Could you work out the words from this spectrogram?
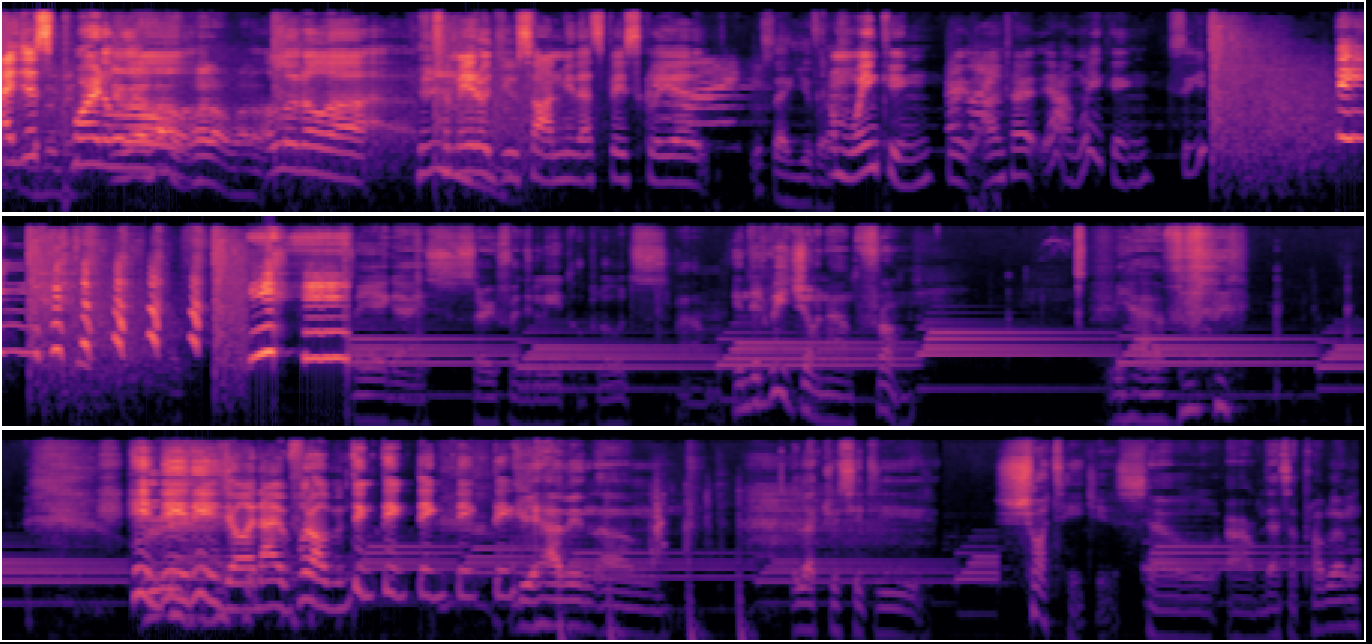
I need to just poured a Hey, wait, little, hold on, hold on, hold a little uh, tomato juice on me. That's basically it. Looks like you got. I'm winking. Wait, I'm tired. Yeah, I'm winking. See? Ding. So yeah, guys, sorry for the late uploads. Um, in the region I'm from, we have Hindi rin yun ay from ting ting ting ting ting. we're having um electricity shortages so um that's a problem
